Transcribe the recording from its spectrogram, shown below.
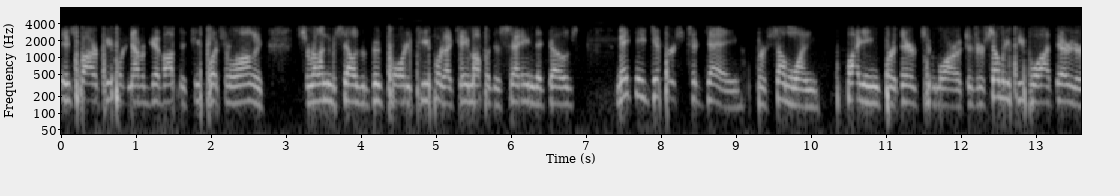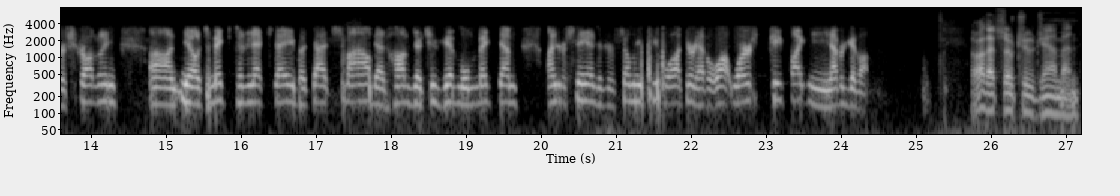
inspire people to never give up, to keep pushing along, and surround themselves with good quality people. And I came up with a saying that goes, "Make a difference today for someone fighting for their tomorrow." Because there's so many people out there that are struggling, uh, you know, to make it to the next day. But that smile, that hug that you give will make them understand that there's so many people out there that have a lot worse. Keep fighting never give up. Oh, that's so true, Jim, and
